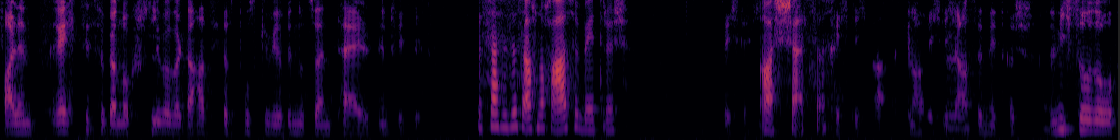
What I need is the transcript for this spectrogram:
Vor allem rechts ist sogar noch schlimmer, weil da hat sich das Brustgewebe nur zu einem Teil entwickelt. Das heißt, es ist auch noch asymmetrisch. Richtig. Oh, scheiße. Richtig, a- genau, richtig Ja. asymmetrisch. Nicht so, so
